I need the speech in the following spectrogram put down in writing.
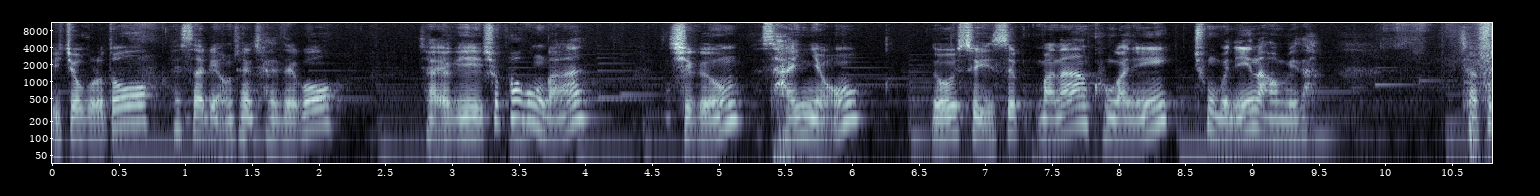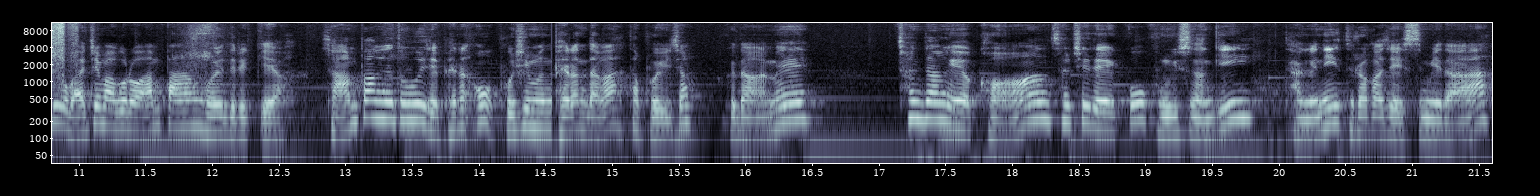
이쪽으로도 햇살이 엄청 잘 들고 자, 여기 슈퍼 공간 지금 4인용 놓을 수 있을 만한 공간이 충분히 나옵니다. 자, 그리고 마지막으로 안방 보여드릴게요. 자, 안방에도 이제 베란, 어, 보시면 베란다가 다 보이죠? 그 다음에 천장 에어컨 설치되어 있고 공기순환기 당연히 들어가져 있습니다.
